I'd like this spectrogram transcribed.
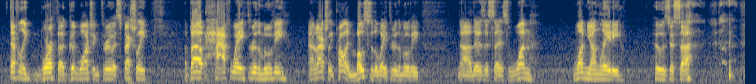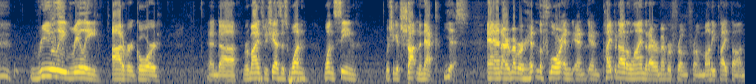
it's definitely worth a good watching through, especially about halfway through the movie, and actually probably most of the way through the movie, uh, there's this, this one one young lady who's just uh, really, really out of her gourd, and uh, reminds me she has this one one scene where she gets shot in the neck. Yes. And I remember hitting the floor and, and, and piping out a line that I remember from, from Monty Python.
